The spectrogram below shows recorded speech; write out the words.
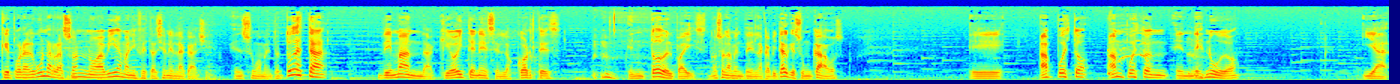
Que por alguna razón no había manifestación en la calle en su momento. Toda esta demanda que hoy tenés en los cortes en todo el país, no solamente en la capital, que es un caos, eh, ha puesto, han puesto en, en desnudo y a-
